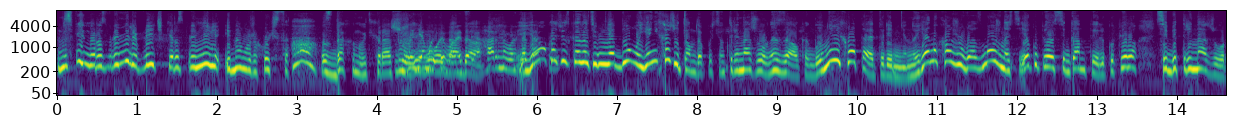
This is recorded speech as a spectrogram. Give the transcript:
мы спину распрямили, плечики распрямили, и нам уже хочется а, вздохнуть хорошо. Уже и є вольно, мотивація, да. гарно И виглядати. Я вам хочу сказать, у меня дома, я не хожу там, допустим, в тренажерный зал, как бы, у меня не хватает времени, но я нахожу возможности, я купила себе гантель, купила себе тренажер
